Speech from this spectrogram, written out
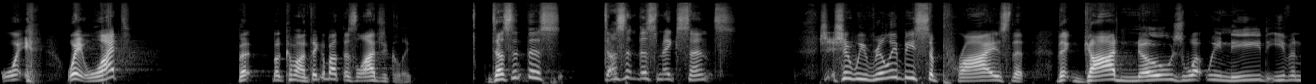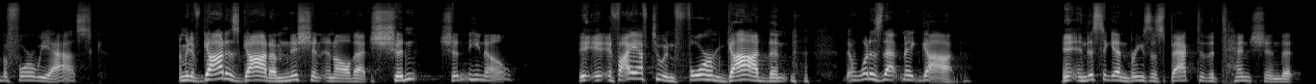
wait, wait, what? But, but come on, think about this logically. Doesn't this, doesn't this make sense? Should we really be surprised that, that God knows what we need even before we ask? I mean, if God is God, omniscient and all that, shouldn't, shouldn't he know? If I have to inform God, then, then what does that make God? And this again brings us back to the tension that,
